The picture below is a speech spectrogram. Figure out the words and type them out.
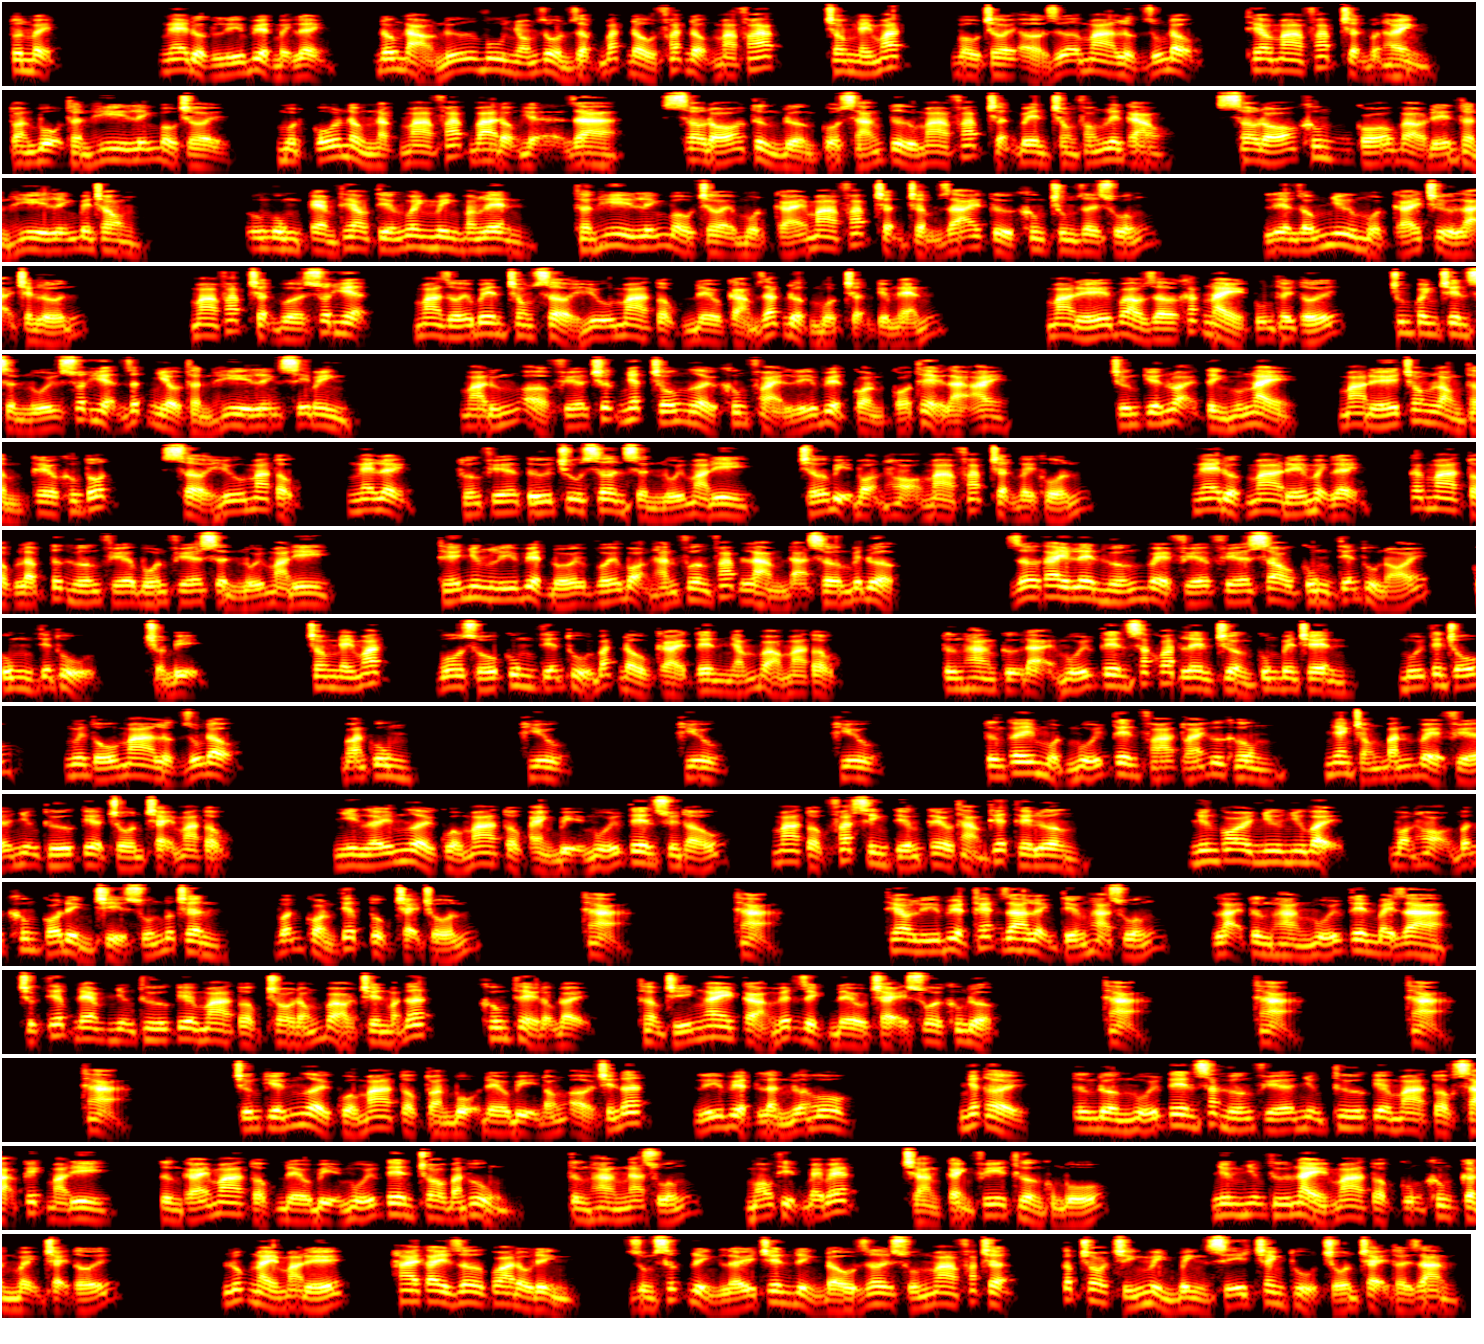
Tuân mệnh nghe được lý việt mệnh lệnh, đông đảo nữ vu nhóm dồn dập bắt đầu phát động ma pháp. Trong nháy mắt, bầu trời ở giữa ma lực rúng động, theo ma pháp trận vận hành, toàn bộ thần hy lĩnh bầu trời, một cỗ nồng nặc ma pháp ba động nhẹ ra, sau đó từng đường cổ sáng từ ma pháp trận bên trong phóng lên cao, sau đó không có vào đến thần hy lĩnh bên trong. Ung ung kèm theo tiếng oanh minh vang lên, thần hy lĩnh bầu trời một cái ma pháp trận chậm rãi từ không trung rơi xuống. Liền giống như một cái trừ lại chân lớn. Ma pháp trận vừa xuất hiện, ma giới bên trong sở hữu ma tộc đều cảm giác được một trận kiềm nén. Ma đế vào giờ khắc này cũng thấy tới chung quanh trên sườn núi xuất hiện rất nhiều thần hy lĩnh sĩ binh. Mà đứng ở phía trước nhất chỗ người không phải lý việt còn có thể là ai? Chứng kiến loại tình huống này, ma đế trong lòng thầm kêu không tốt, sở hữu ma tộc, nghe lệnh, hướng phía tứ chu sơn sườn núi mà đi, chớ bị bọn họ mà pháp trận vây khốn. Nghe được ma đế mệnh lệnh, các ma tộc lập tức hướng phía bốn phía sườn núi mà đi. Thế nhưng lý việt đối với bọn hắn phương pháp làm đã sớm biết được. Giơ tay lên hướng về phía phía sau cung tiến thủ nói, cung tiến thủ, chuẩn bị. Trong nháy mắt, vô số cung tiến thủ bắt đầu cải tên nhắm vào ma tộc. Từng hàng cự đại mũi tên sắc khoát lên trường cung bên trên mũi tên chỗ, nguyên tố ma lực rúng động. Bắn cung. Hiu. Hiu. Hiu. Từng cây một mũi tên phá toái hư không, nhanh chóng bắn về phía những thứ kia trốn chạy ma tộc. Nhìn lấy người của ma tộc ảnh bị mũi tên xuyên đấu ma tộc phát sinh tiếng kêu thảm thiết thê lương. Nhưng coi như như vậy, bọn họ vẫn không có đình chỉ xuống bước chân, vẫn còn tiếp tục chạy trốn. Thả. Thả. Theo lý việt thét ra lệnh tiếng hạ xuống, lại từng hàng mũi tên bay ra, trực tiếp đem những thứ kia ma tộc cho đóng vào trên mặt đất, không thể động đậy, thậm chí ngay cả huyết dịch đều chạy xuôi không được. Thả. Thả. Thả thả. Chứng kiến người của ma tộc toàn bộ đều bị đóng ở trên đất, lý việt lần nữa hô. Nhất thời, từng đường mũi tên sát hướng phía những thứ kia ma tộc xạ kích mà đi, từng cái ma tộc đều bị mũi tên cho bắn thủng, từng hàng ngã xuống, máu thịt bé bét tràn cảnh phi thường khủng bố. Nhưng những thứ này ma tộc cũng không cần mệnh chạy tới. Lúc này ma đế, hai tay giơ qua đầu đỉnh, dùng sức đỉnh lấy trên đỉnh đầu rơi xuống ma phát trận, cấp cho chính mình binh sĩ tranh thủ trốn chạy thời gian.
